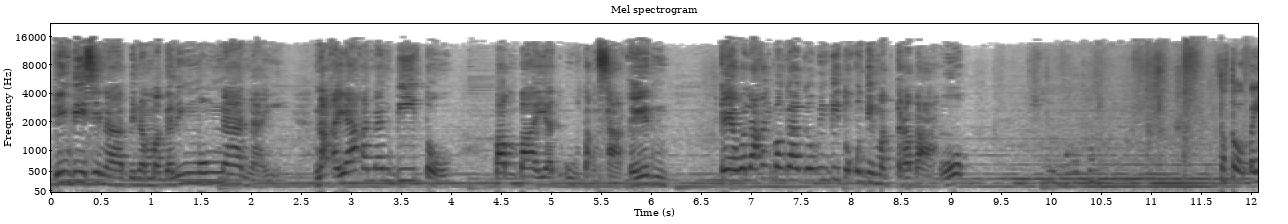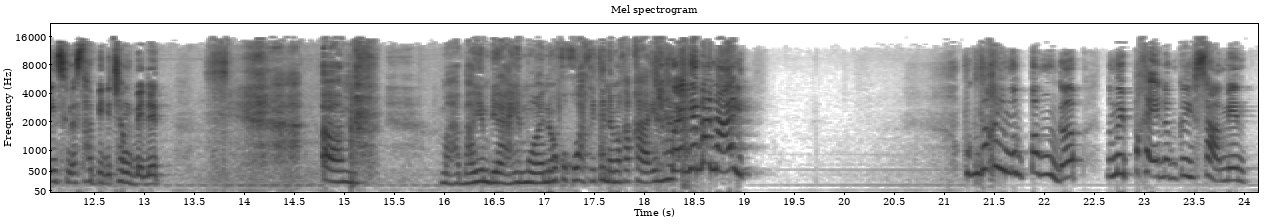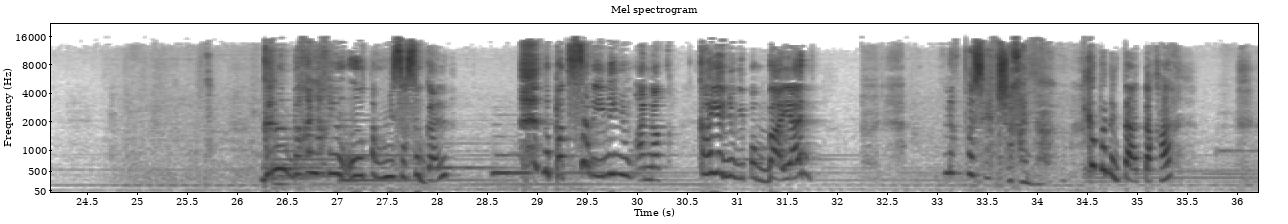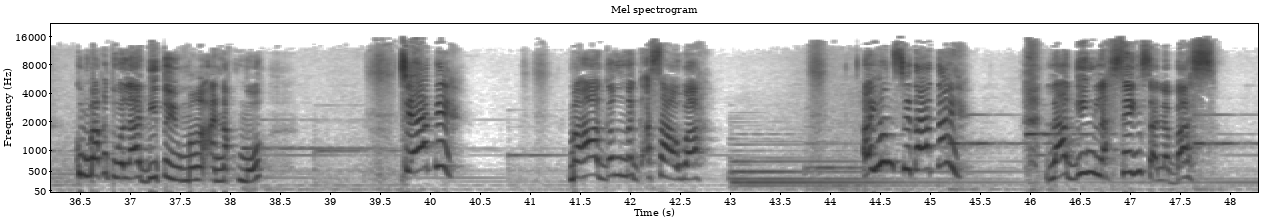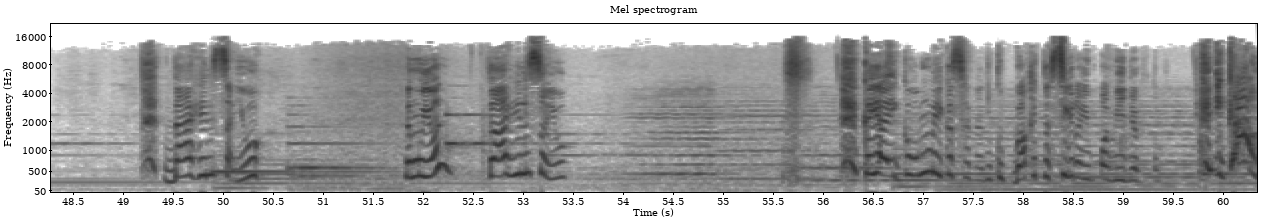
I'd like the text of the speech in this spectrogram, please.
hindi sinabi ng magaling mong nanay na kaya ka nandito, pambayad utang sa akin. Kaya wala kang ibang gagawin dito kundi magtrabaho. Totoo ba yung sinasabi ni Chang Benet? Um, mahaba yung biyahe mo, ano? Kukuha kita na makakain, ha? Pwede ba, Nay? Huwag na kayong magpanggap na may pakialam kayo sa amin. Ganun ba kalaki yung utang niyo sa sugal? Na pati sarili niyong anak, kaya niyong ipambayad? Nagpasensya ka na. Hindi ka ba nagtataka? Kung bakit wala dito yung mga anak mo? Si ate! Maagang nag-asawa. Ayun, si tatay! Laging lasing sa labas. Dahil sa'yo. Alam mo yun? Dahil sa'yo. Kaya ikaw ang may kasalanan kung bakit nasira yung pamilya to. Ikaw!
